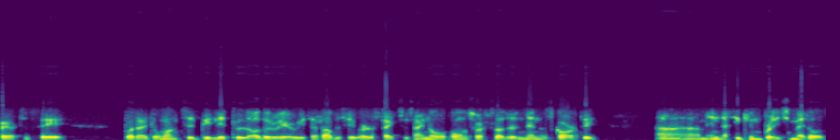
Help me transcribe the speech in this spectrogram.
fair to say but I don't want to belittle other areas that obviously were affected. I know homes were flooded in Enniscorthy, um, and I think in Bridge Meadows,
